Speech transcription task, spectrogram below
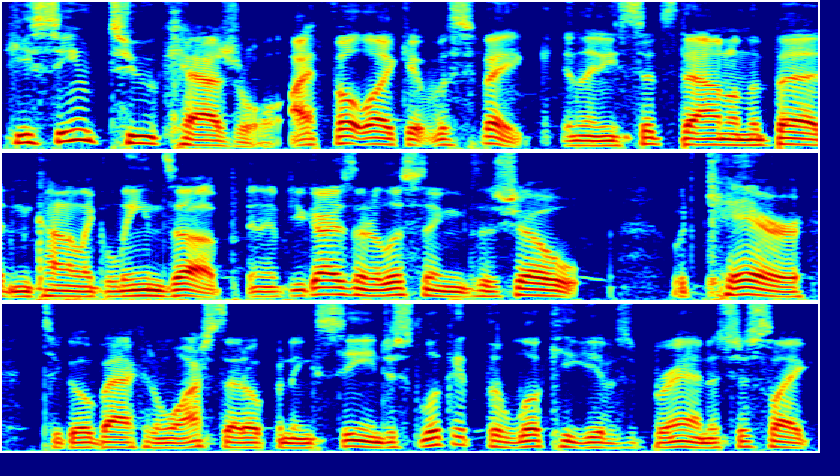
he seemed too casual. I felt like it was fake. And then he sits down on the bed and kind of like leans up. And if you guys that are listening to the show would care to go back and watch that opening scene, just look at the look he gives Bran. It's just like.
